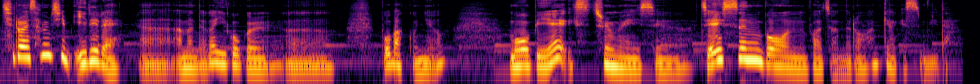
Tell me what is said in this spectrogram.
7월 31일에 아, 아만다가 이 곡을 어, 뽑았군요. 모비의 Extreme Ways, 제이슨 본 버전으로 함께 하겠습니다.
